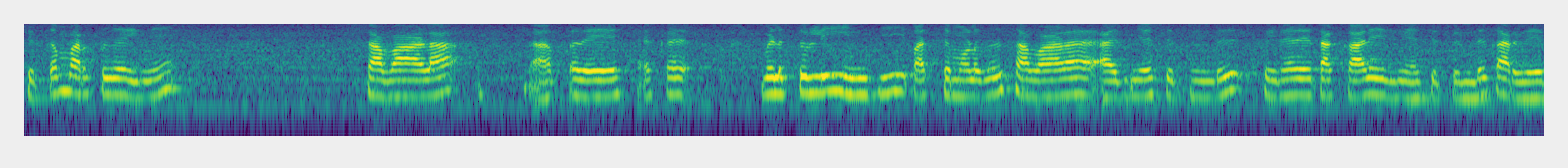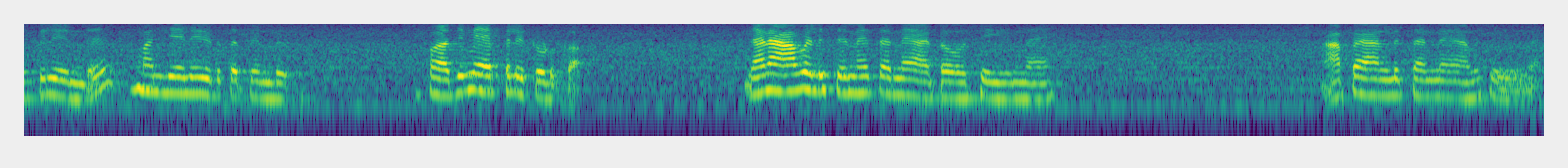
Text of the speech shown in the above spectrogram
ചിക്കൻ വറുത്ത് കഴിഞ്ഞ് സവാള അതേ ഒക്കെ വെളുത്തുള്ളി ഇഞ്ചി പച്ചമുളക് സവാള അരിഞ്ഞ് വെച്ചിട്ടുണ്ട്. പിന്നെ തക്കാളി അരിഞ്ഞ് വെച്ചിട്ടുണ്ട് കറിവേപ്പിലുണ്ട് മല്ലിയില എടുത്തിട്ടുണ്ട്. അപ്പോൾ ആദ്യം വേപ്പിലിട്ട് കൊടുക്കാം. ഞാൻ ആ വെളിച്ചെണ്ണയിൽ തന്നെയാണ് കേട്ടോ ചെയ്യുന്നത് ആ പാനിൽ തന്നെയാണ് ചെയ്യുന്നത്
